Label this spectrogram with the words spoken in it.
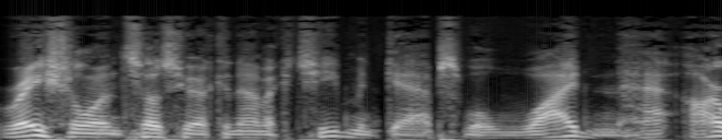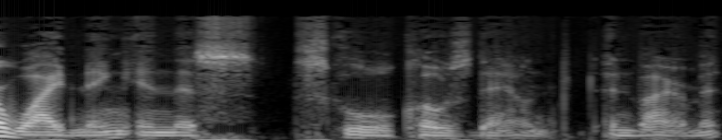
racial and socioeconomic achievement gaps will widen, ha- are widening in this school closed down environment.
